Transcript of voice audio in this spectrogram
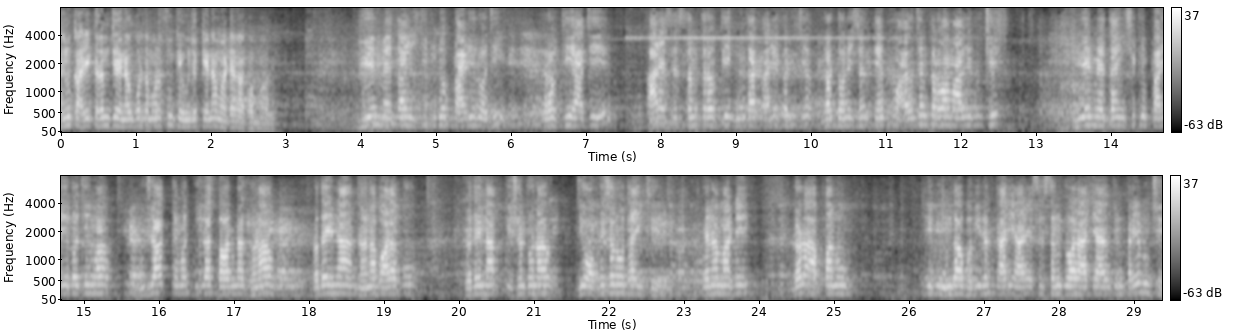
જેનું કાર્યક્રમ છે, એના ઉપર તમારું શું કહેવું છે, કેના માટે રાખવામાં આવ્યું? U N Mehta institute of cardiology તરફથી આજે આરએસએસ સમ તરફથી એક ઉમદા કાર્ય કર્યું છે. બ્લડ ડોનેશન કેમ્પનું આયોજન કરવામાં આવેલું છે. U N Mehta institute of કાર્ડિયોલોજીમાં ગુજરાત તેમજ ગુજરાત બહારના ઘણા હૃદયના નાના બાળકો, હૃદયના પેશન્ટોના જે ઓપરેશનો થાય છે તેના માટે બ્લડ આપવાનું એક ઉમદા ભગીરથ કાર્ય આરએસએસ સંઘ દ્વારા આજે આયોજન કરેલું છે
